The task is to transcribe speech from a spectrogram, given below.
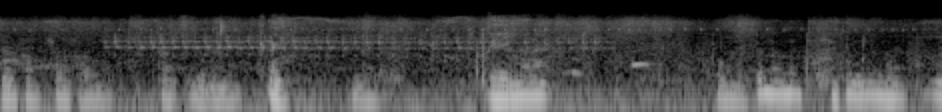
chưa không không phải ta dùng này. anh tiền mà nè không biết nó nó không biết nó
